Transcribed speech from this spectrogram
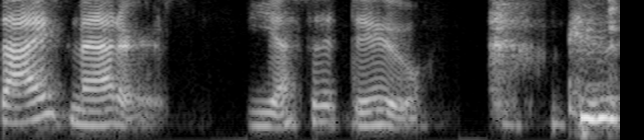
size matters yes it do do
